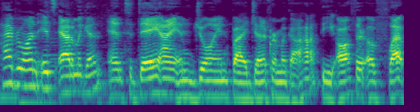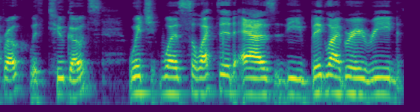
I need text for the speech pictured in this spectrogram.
Hi everyone, it's Adam again, and today I am joined by Jennifer McGaha, the author of Flat Broke with Two Goats, which was selected as the Big Library Read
